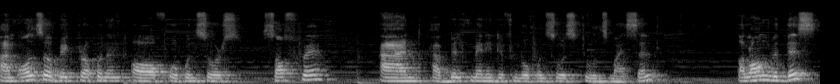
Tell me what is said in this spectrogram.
I'm also a big proponent of open source software and have built many different open source tools myself. Along with this,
